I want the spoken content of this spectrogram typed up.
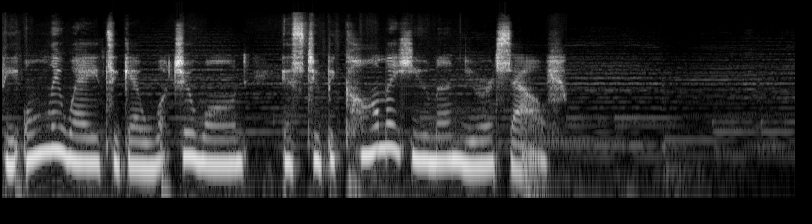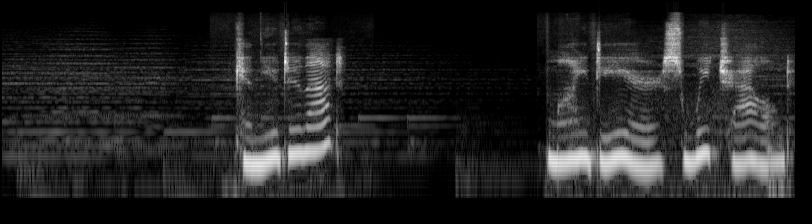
The only way to get what you want is to become a human yourself. Can you do that? My dear, sweet child.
